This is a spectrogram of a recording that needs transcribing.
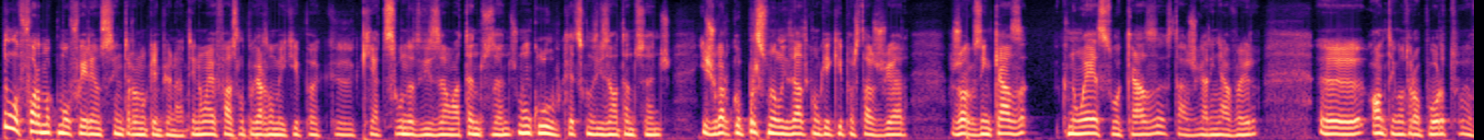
pela forma como o Feirense entrou no campeonato. E não é fácil pegar numa equipa que, que é de segunda divisão há tantos anos, num clube que é de segunda divisão há tantos anos, e jogar com a personalidade com que a equipa está a jogar jogos em casa, que não é a sua casa, está a jogar em Aveiro. Uh, ontem contra o Porto,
